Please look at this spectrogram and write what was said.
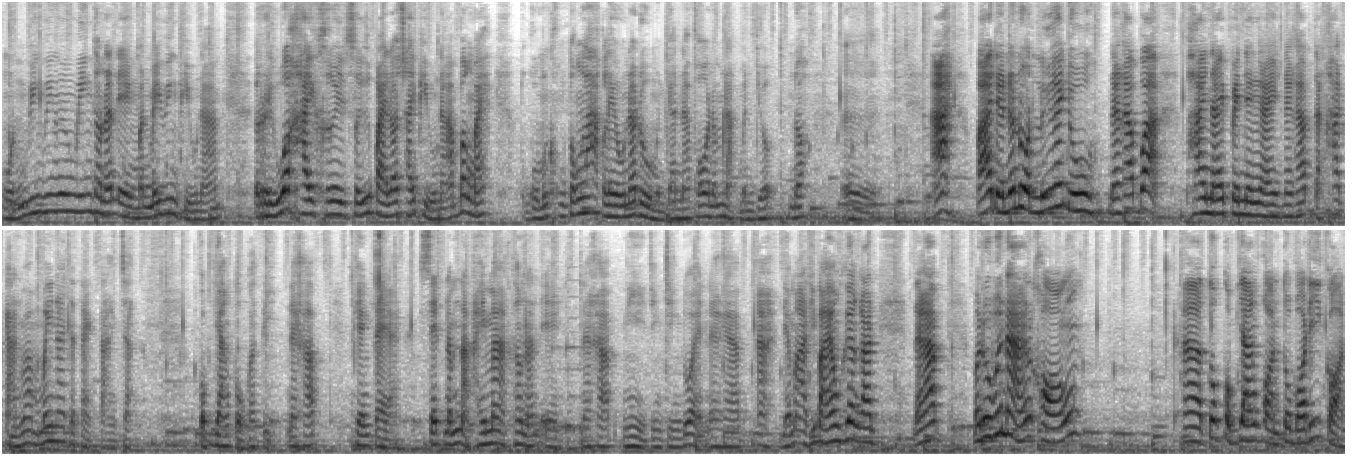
หมุนวิ่งวิ่งวิ่งวิ่งเท่านั้นเองมันไม่วิ่งผิวน้ำหรือว่าใครเคยซื้อไปแล้วใช้ผิวน้ำบ้างไหมโอ้โหมันคงต้องลากเร็วนะดูเหมือนกันนะเพราะน้ำหนักมันเยอะเนาะเอออะไปเดี๋ยวนนวดลื้อให้ดูนะครับว่าภายในเป็นยังไงนะครับ แต่คาดการว่าไม่น่าจะแตกต่างจากกบยางปกตินะครับ เพียงแต่เซตน้ำหนักให้มากเท่านั้นเองนะครับนี่จริง ๆด้วยนะครับอะเดี๋ยวมาอธิบายห้องเครื่องกันนะครับ มาดูพื้นฐานของ ตัวกบยางก่อนตัวบอดี้ก่อน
